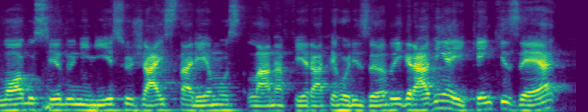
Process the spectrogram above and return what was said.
logo cedo no início já estaremos lá na feira aterrorizando. E gravem aí, quem quiser,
